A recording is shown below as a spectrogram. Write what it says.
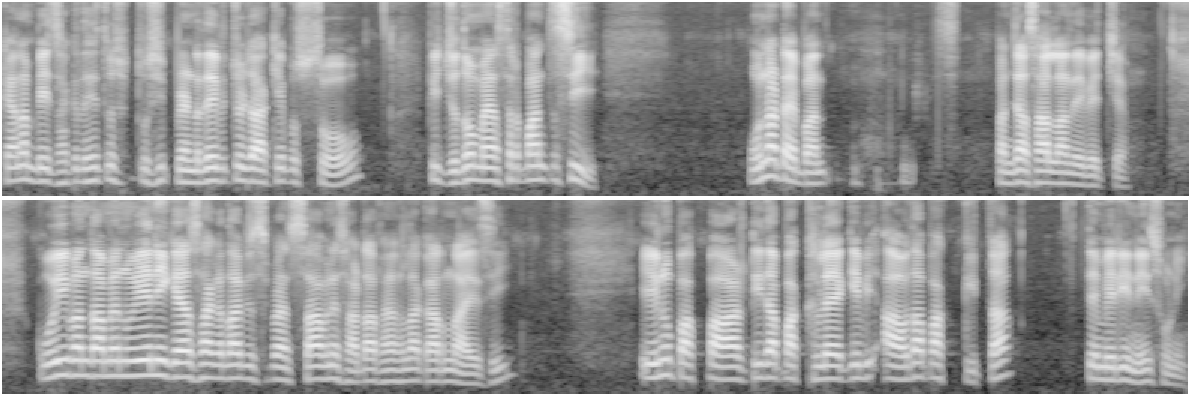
ਕਹਿਣਾ ਬੇਸ਼ੱਕ ਦੇ ਤੁਸੀਂ ਤੁਸੀਂ ਪਿੰਡ ਦੇ ਵਿੱਚੋਂ ਜਾ ਕੇ ਪੁੱਛੋ ਵੀ ਜਦੋਂ ਮੈਂ ਸਰਪੰਚ ਸੀ, ਉਹਨਾਂ ਟਾਈਮਾਂ ਪੰਜਾਂ ਸਾਲਾਂ ਦੇ ਵਿੱਚ, ਕੋਈ ਬੰਦਾ ਮੈਨੂੰ ਇਹ ਨਹੀਂ ਕਹਿ ਸਕਦਾ ਵੀ ਸਰਪੰਚ ਸਾਹਿਬ ਨੇ ਸਾਡਾ ਫੈਸਲਾ ਕਰਨ ਆਏ ਸੀ। ਇਹਨੂੰ ਪ- ਪਾਰਟੀ ਦਾ ਪੱਖ ਲੈ ਕੇ ਵੀ ਆਪਦਾ ਪੱਖ ਕੀਤਾ ਤੇ ਮੇਰੀ ਨਹੀਂ ਸੁਣੀ।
